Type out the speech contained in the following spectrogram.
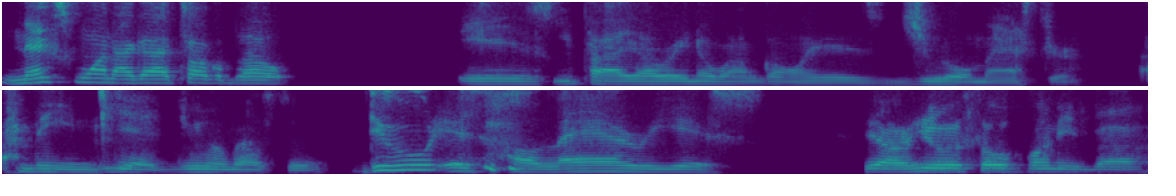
next one I gotta talk about is you probably already know where I'm going is Judo Master. I mean, yeah, Judo Master. Dude is hilarious. Yeah, he was so funny, bro.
